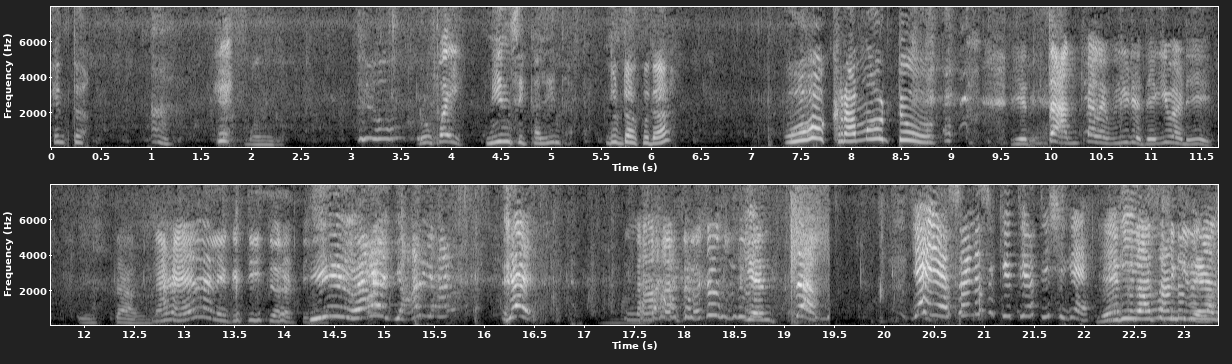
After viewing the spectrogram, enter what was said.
ಎಂತ? ಮಂಗ. ರೂಪಾಯಿ ನೀನ್ ಸಿಕ್ಕಲ್ಲಿ ಅಂತ. ದುಡ್ಡು ಹಾಕುದಾ? ಓ ಕ್ರಮ ಉಟ್ಟು ಎಂತ ಅಂಕಲ ವಿಡಿಯೋ ತೆಗಿಬೇಡಿ. ಎಂತ. ಎಂತ ಏ, ಸಣ್ಣ ಸಿಕ್ಕಿತ್ತಿ ಅತೀಶಿಗೆ. ಇಲ್ಲ ಸಣ್ಣ ಬೇಡ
